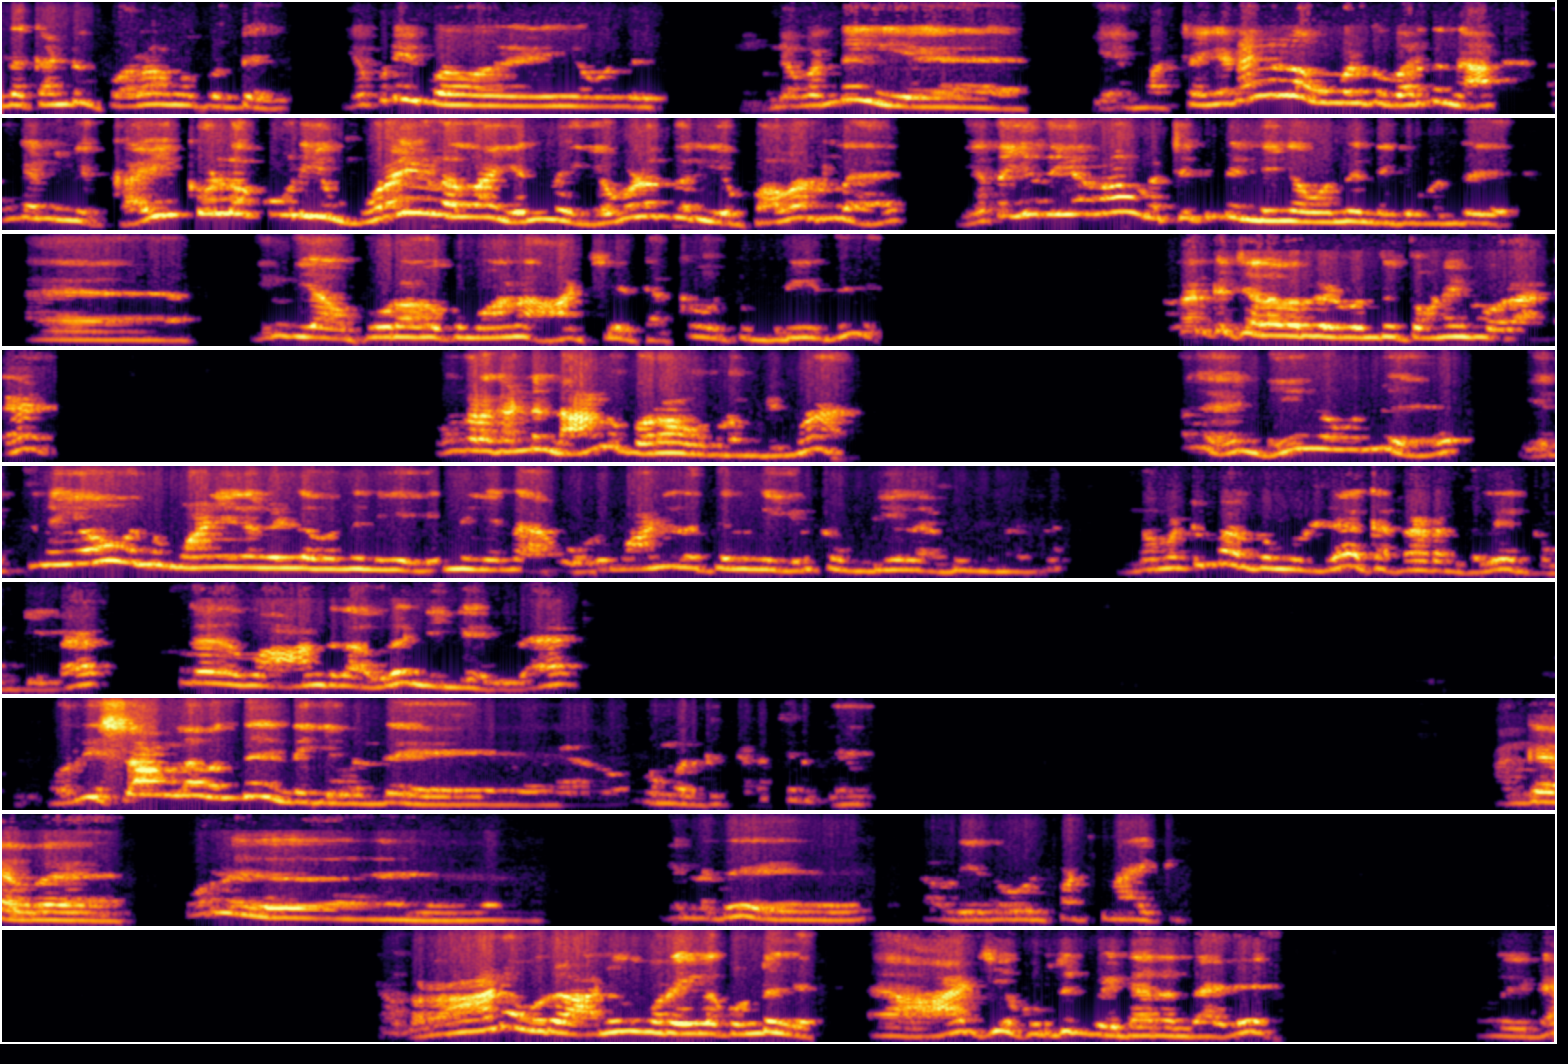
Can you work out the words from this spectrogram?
இதை கண்டு பொறாமப்பட்டு எப்படி இப்போ நீங்க வந்து இங்க வந்து மற்ற இடங்கள்ல உங்களுக்கு வருதுன்னா அங்க நீங்க கை கொள்ளக்கூடிய முறைகள் எல்லாம் என்ன? எவ்வளவு பெரிய பவர்ல எதை எதையெல்லாம் வச்சுக்கிட்டு நீங்க வந்து இன்னைக்கு வந்து ஆஹ், இந்தியா பூராவுக்குமான ஆட்சியை தக்க வைக்க முடியுது? அதற்கு சிலவர்கள் வந்து துணைன்னு வராங்க உங்களை கண்டு நாங்க பொறாமப்பட முடியுமா? அது நீங்க வந்து எத்தனையோ வந்து மாநிலங்கள்ல வந்து நீங்க இருந்தீங்கன்னா ஒரு மாநிலத்தில் நீங்க இருக்க முடியல அப்படின்னு இங்க மட்டும்தான் இருக்க முடியல கர்நாடகத்துல இருக்க முடியல இங்க ஆந்திராவுல நீங்க இல்ல. ஒரிசாவுல வந்து இன்னைக்கு வந்து உங்களுக்கு கிடைச்சிருக்கு. அங்க ஒரு என்னது அவர் ஏதோ ஒரு பட்நாயக். தவறான ஒரு அணுகுமுறையில கொண்டு ஆட்சியை கொடுத்துட்டு போயிட்டாரு அந்த இது. உங்ககிட்ட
